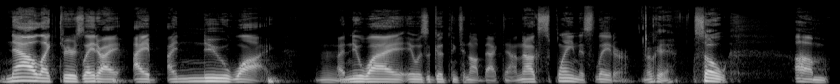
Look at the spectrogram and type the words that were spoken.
now, like three years later, I I I knew why. I knew why it was a good thing to not back down. And I'll explain this later. Okay. So, um,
